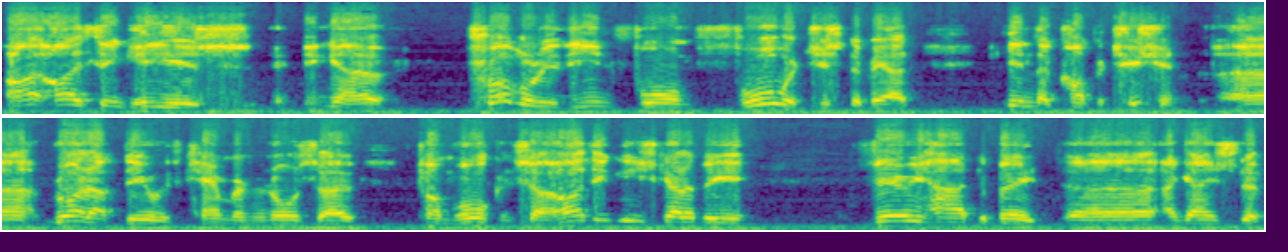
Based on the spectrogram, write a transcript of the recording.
I, I think he is, you know, probably the informed forward just about in the competition, uh, right up there with Cameron and also Tom Hawkins. So I think he's going to be very hard to beat uh, against the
